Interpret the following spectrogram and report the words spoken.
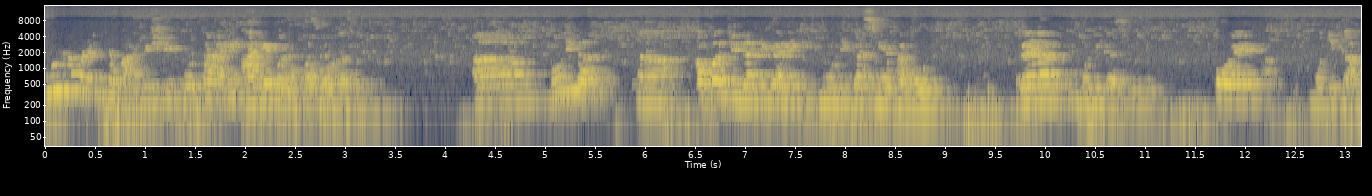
पूर्णपणे त्या पाठीशी होता आणि आहे पण आता सगळं. मोनिका अपर जिल्हाधिकारी मोनिका सिंह ठाकूर. रडर मोनिका सिंह पोएट मोनिका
